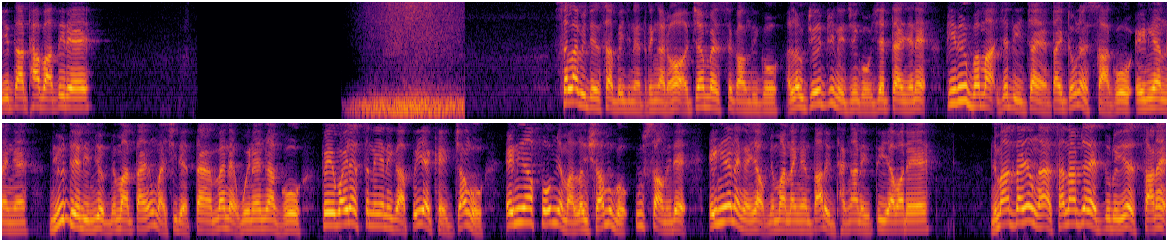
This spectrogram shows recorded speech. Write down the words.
ရေးသားထားပါသေးတယ်ဆက်လက်ပြီးတင်ဆက်ပေးခြင်းတဲ့တင်ကတော့အကြမ်းဖက်စစ်ကောင်စီကိုအလုတ်ကျွေးပြနေခြင်းကိုရက်တန့်ရတဲ့ပြည်သူ့ဘက်မှရက်တီကြရန်တိုက်တွန်းတဲ့စာကိုအိန္ဒိယနိုင်ငံနယူးဒေလီမြို့မြန်မာတန်ရုံးမှာရှိတဲ့တန်အမတ်နဲ့ဝန်ထမ်းများကိုဖေဖော်ဝါရီလ12ရက်နေ့ကပေးရခဲ့ကြောင်းကိုအိန္ဒိယဖုန်းမြန်မာလှုပ်ရှားမှုကိုဥဆောင်နေတဲ့အိန္ဒိယနိုင်ငံရောက်မြန်မာနိုင်ငံသားတွေထံကနေသိရပါတယ်။မြန်မာတန်ရုံးကဆန္ဒပြတဲ့သူတွေရဲ့စာနဲ့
